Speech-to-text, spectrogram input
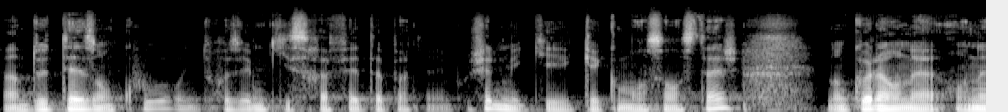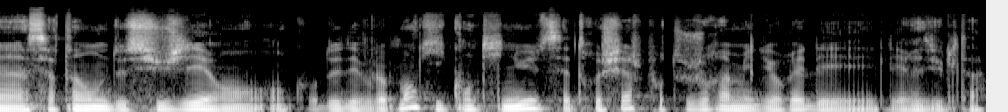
enfin deux thèses en cours, une troisième qui sera faite à partir de l'année prochaine, mais qui, a commencé en stage. Donc voilà, on a, un certain nombre de sujets en, cours de développement qui continuent cette recherche pour toujours améliorer les, résultats.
